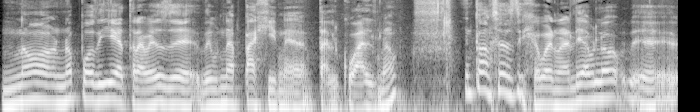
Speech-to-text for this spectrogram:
No, no podía a través de, de una página tal cual, ¿no? Entonces dije, bueno, al diablo, eh,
